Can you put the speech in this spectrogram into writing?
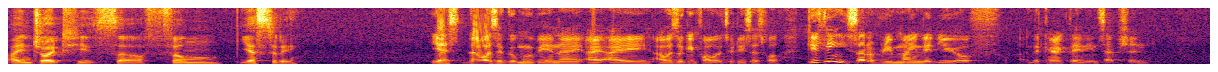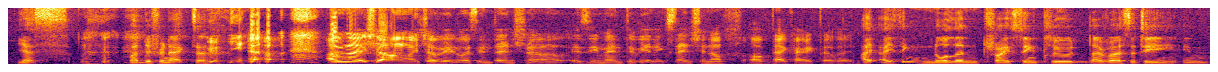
I enjoyed his uh, film yesterday. Yes, that was a good movie, and I, I, I, I was looking forward to this as well. Do you think he sort of reminded you of the character in Inception? Yes, but different actor. yeah, I'm not sure how much of it was intentional. Is he meant to be an extension of, of that character? But I, I think Nolan tries to include diversity in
